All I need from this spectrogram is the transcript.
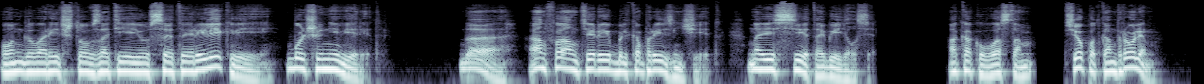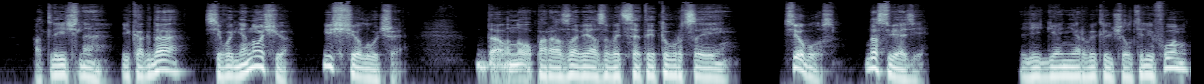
Он говорит, что в затею с этой реликвией больше не верит. Да, Анфан Террибль капризничает, на весь свет обиделся. А как у вас там? Все под контролем? Отлично. И когда? Сегодня ночью? Еще лучше. Давно пора завязывать с этой Турцией. Все, босс, до связи. Легионер выключил телефон,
